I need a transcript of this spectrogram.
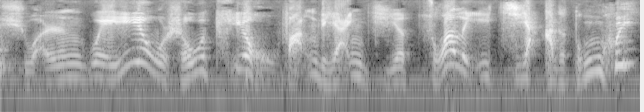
薛仁贵右手提护方天戟，左肋夹着东魁，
